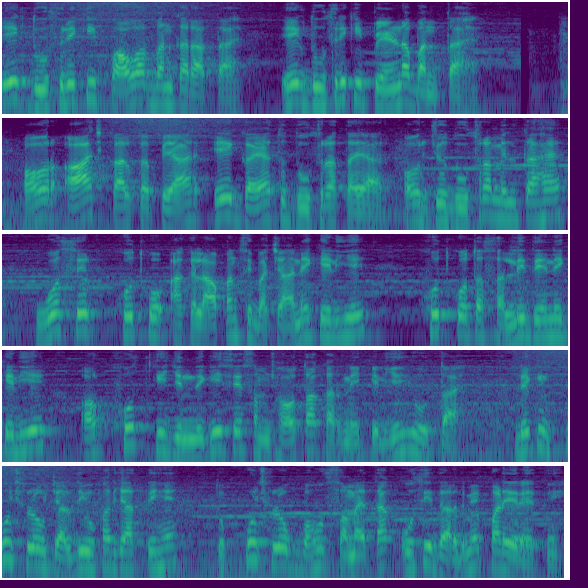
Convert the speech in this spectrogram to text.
एक दूसरे की पावर बनकर आता है, एक दूसरे की प्रेरणा बनता है। और आजकल का प्यार एक गया तो दूसरा तैयार। और जो दूसरा मिलता है, वो सिर्फ़ खुद को अकेलापन से बचाने के लिए, खुद को तसल्ली देने के लिए और खुद की ज़िंदगी से समझौता करने के लिए ही होता है। लेकिन कुछ लोग जल्दी उभर जाते हैं तो कुछ लोग बहुत समय तक उसी दर्द में पड़े रहते हैं।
